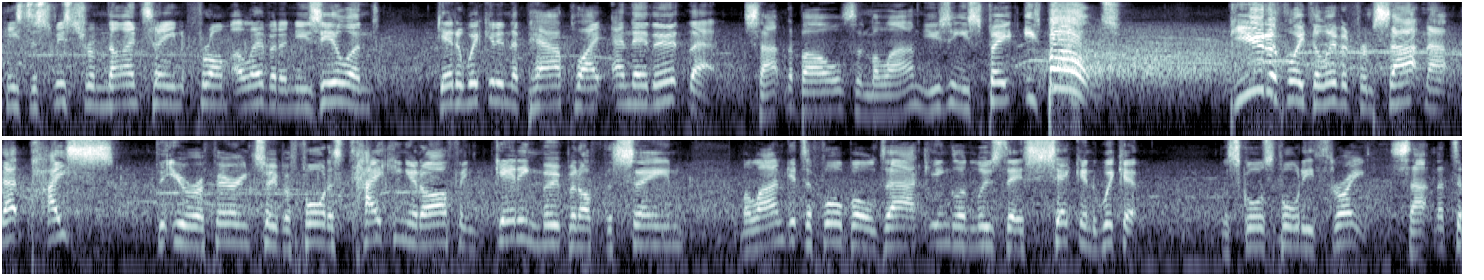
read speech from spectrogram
He's dismissed from 19 from 11, and New Zealand get a wicket in the power play, and they've earned that. The bowls, and Malan using his feet. He's bowled! Beautifully delivered from Santner. That pace that you were referring to before, just taking it off and getting movement off the seam. Malan gets a four ball dark. England lose their second wicket. The score's 43. Santner to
